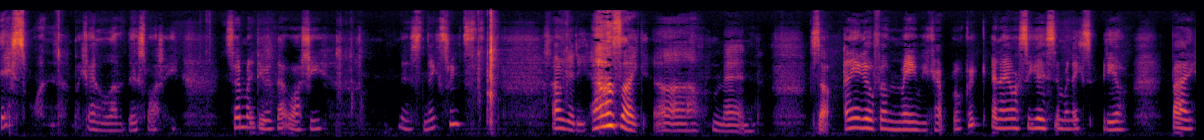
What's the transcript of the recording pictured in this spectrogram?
this one. Like, I love this washi. So I might do with that washi. This next week's already. Oh, I was like, oh, man. So, I need to go film main recap real quick. And I will see you guys in my next video. Bye.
